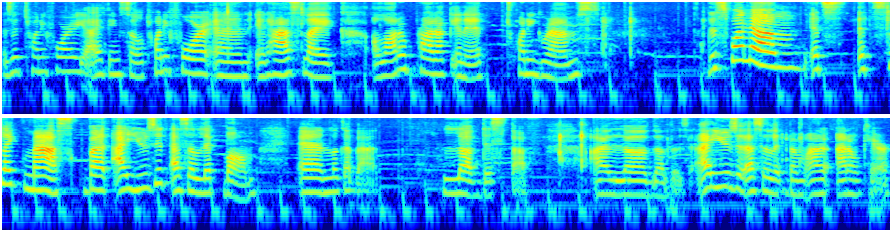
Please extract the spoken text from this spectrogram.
Is it 24 yeah I think so. 24 and it has like a lot of product in it. 20 grams this one, um, it's it's like mask, but I use it as a lip balm. And look at that. Love this stuff. I love, love this. I use it as a lip balm. I, I don't care.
